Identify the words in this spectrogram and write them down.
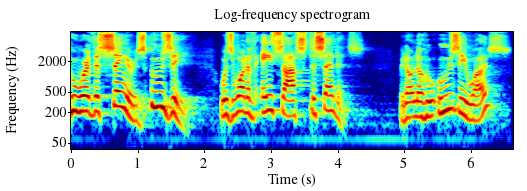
who were the singers. Uzzi was one of Asaph's descendants. We don't know who Uzzi was,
